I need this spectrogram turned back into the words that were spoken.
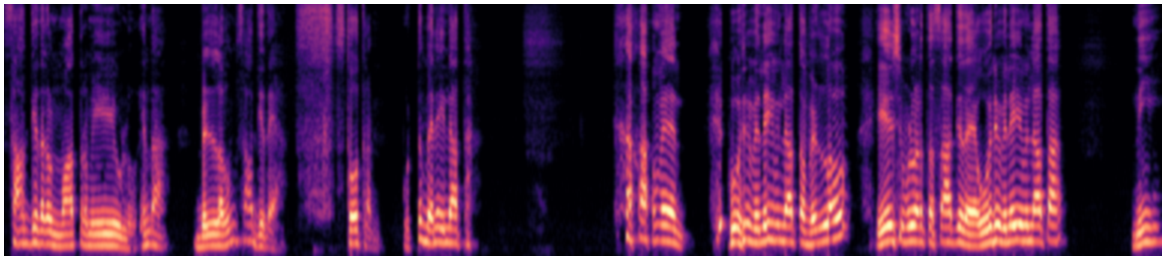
സാധ്യതകൾ മാത്രമേ ഉള്ളൂ. എന്താ? വെള്ളവും സാധ്യതയാ. സ്തോത്രം. ഒട്ടും വിലയില്ലാത്ത. ആമേൻ. ഒരു വിലയുമില്ലാത്ത വെള്ളവും യേശു ഉള്ളിടത്ത് സാധ്യതയാ. ഒരു വിലയുമില്ലാത്ത നീ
